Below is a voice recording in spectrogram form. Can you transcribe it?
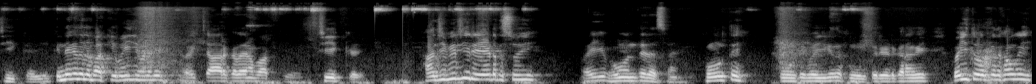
ਠੀਕ ਹੈ ਜੀ। ਕਿੰਨੇ ਕੁ ਦਿਨ ਬਾਕੀ ਹੈ ਬਾਈ ਜੀ ਹੁਣ ਦੇ ਬਾਈ ਚਾਰ ਕੁ ਦਿਨ ਬਾਕੀ ਹੈ। ਠੀਕ ਹੈ ਜੀ। ਹਾਂਜੀ ਵੀਰ ਜੀ ਰੇਟ ਦੱਸੋ ਜੀ। ਜੀ ਫੋਨ ਤੇ ਦੱਸਾਂ ਫੋਨ ਤੇ? ਫੋਨ ਤੇ ਬਾਈ ਜੀ ਕਹਿੰਦਾ ਫੋਨ ਤੇ ਰੇਟ ਕਰਾਂਗੇ। ਬਾਈ ਜੀ ਤੋਰ ਕੇ ਦਿਖਾਓਗੇ ਜੀ?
